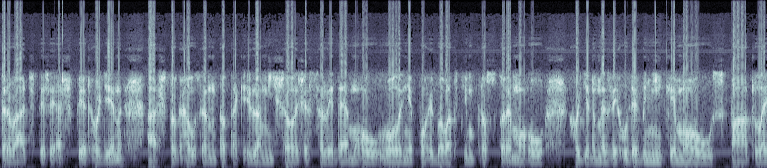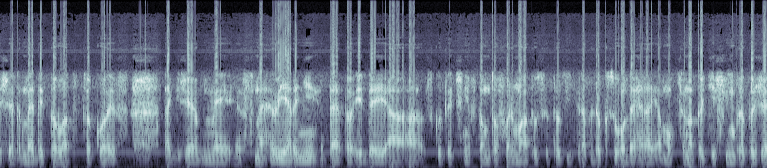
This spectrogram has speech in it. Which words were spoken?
trvá 4 až 5 hodin a Stockhausen to tak i zamýšlel, že se lidé mohou volně pohybovat tím prostorem, mohou chodit mezi hudebníky, mohou spát, ležet, meditovat, cokoliv. Takže my jsme věrni této ideji a, a skutečně v tomto formátu se to zítra v Doxu odehraje a moc se na to těším, protože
